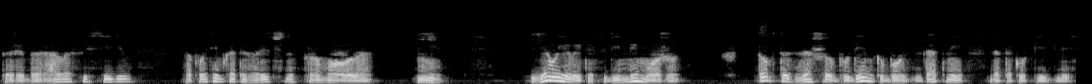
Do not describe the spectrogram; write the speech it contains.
перебирала сусідів, а потім категорично промовила Ні, я уявити собі не можу. Хто б то з нашого будинку був здатний на таку підлість.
